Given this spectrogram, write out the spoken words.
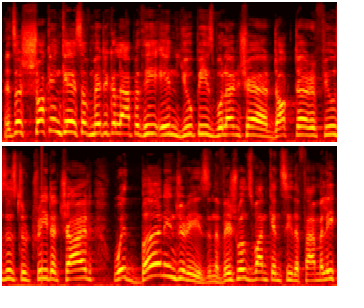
It's a shocking case of medical apathy in UP's Bulandshahr. Doctor refuses to treat a child with burn injuries. In the visuals, one can see the family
